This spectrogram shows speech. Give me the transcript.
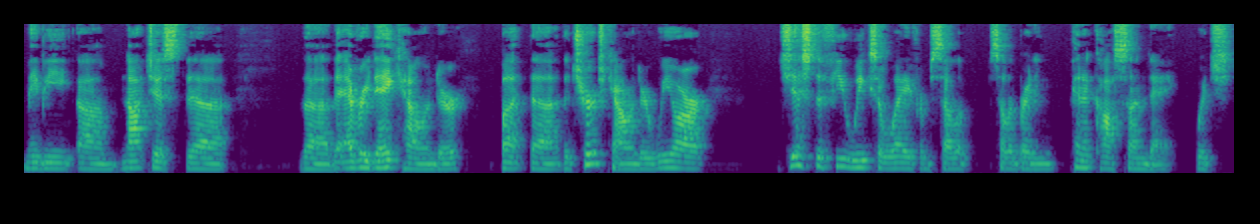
maybe um, not just the, the the everyday calendar, but the the church calendar. We are just a few weeks away from cele- celebrating Pentecost Sunday, which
